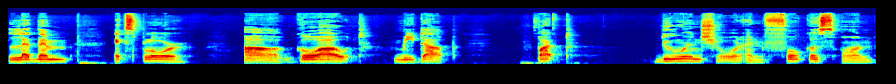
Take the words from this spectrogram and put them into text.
let them explore, uh, go out, meet up, but do ensure and focus on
